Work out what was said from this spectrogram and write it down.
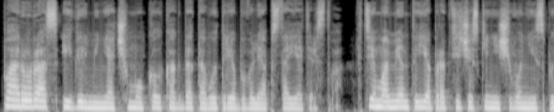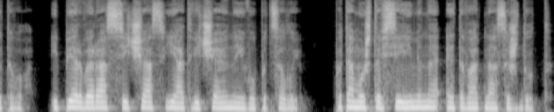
Пару раз Игорь меня чмокал, когда того требовали обстоятельства. В те моменты я практически ничего не испытывала. И первый раз сейчас я отвечаю на его поцелуй. Потому что все именно этого от нас и ждут.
